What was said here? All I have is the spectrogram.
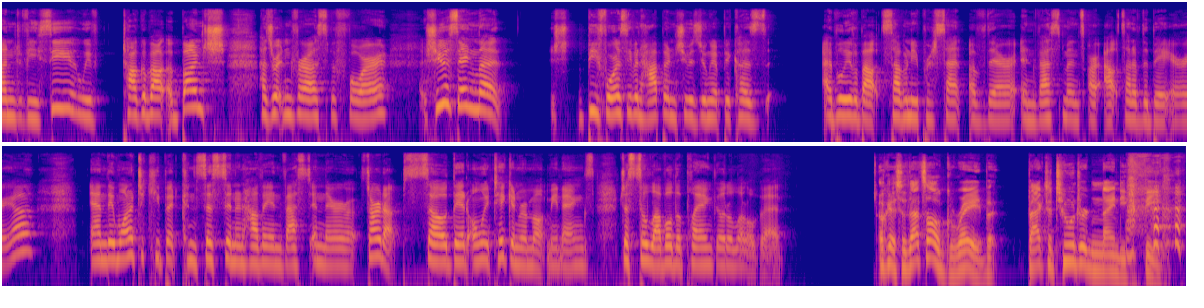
Fund VC, who we've talked about a bunch, has written for us before. She was saying that before this even happened, she was doing it because I believe about 70% of their investments are outside of the Bay Area. And they wanted to keep it consistent in how they invest in their startups. So they had only taken remote meetings just to level the playing field a little bit. Okay, so that's all great, but back to 290 feet.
